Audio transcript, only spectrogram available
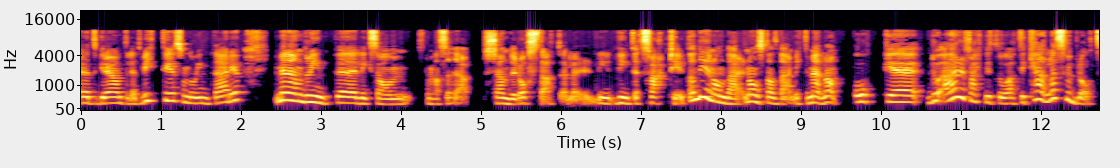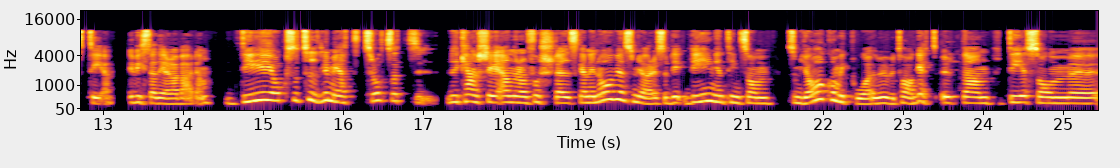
ett grönt eller ett vitt te som då inte är det. Men ändå inte liksom, ska man säga, sönderrostat eller det, det är inte ett svart te utan det är någon där, någonstans där mittemellan. Och eh, då är det faktiskt så att det kallas för blått te i vissa delar av världen. Det är också tydligt med att trots att vi kanske är en av de första i Skandinavien som gör det så det, det är ingenting som, som jag har kommit på överhuvudtaget utan det som, eh,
